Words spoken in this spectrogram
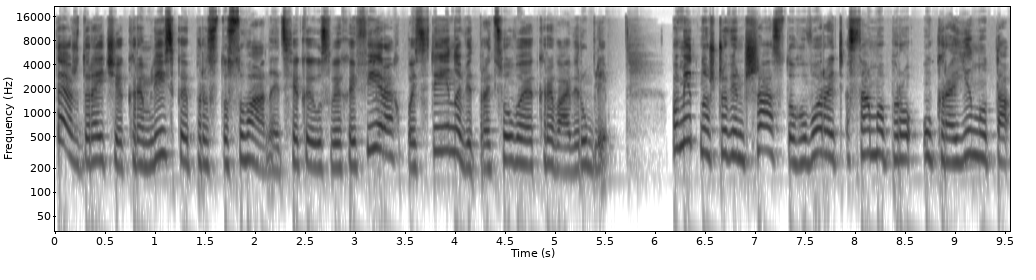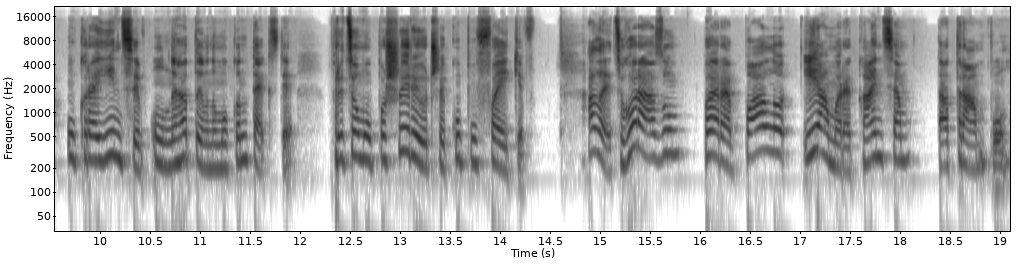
Теж, до речі, кремлівський пристосуванець, який у своїх ефірах постійно відпрацьовує криваві рублі. Помітно, що він часто говорить саме про Україну та українців у негативному контексті, при цьому поширюючи купу фейків. Але цього разу перепало і американцям та Трампу.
